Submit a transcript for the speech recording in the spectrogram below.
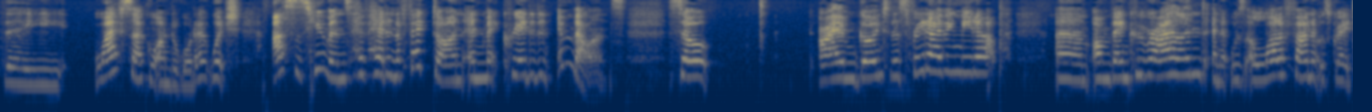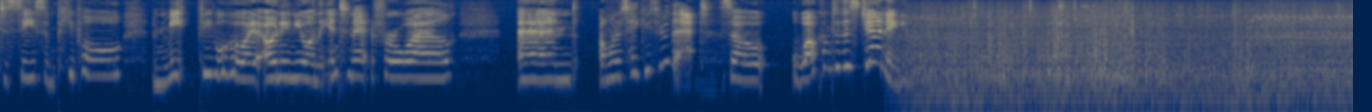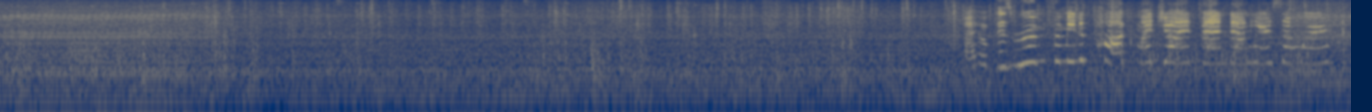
the life cycle underwater, which us as humans have had an effect on and created an imbalance. So I'm going to this freediving meetup um, on Vancouver Island, and it was a lot of fun. It was great to see some people and meet people who I only knew on the internet for a while, and I want to take you through that. So, welcome to this journey. I hope there's room for me to park my giant van down here somewhere.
